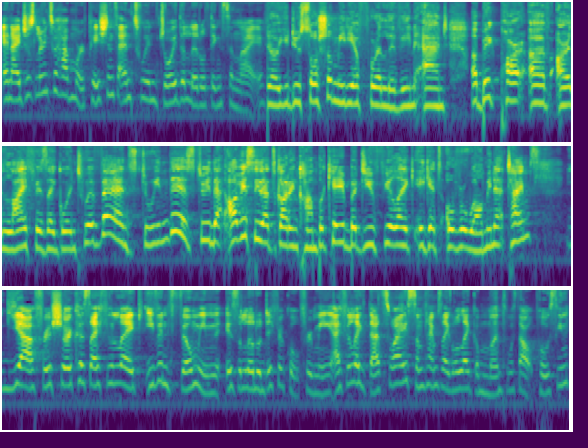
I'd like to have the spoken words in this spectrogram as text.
And I just learned to have more patience and to enjoy the little things in life. You know, you do social media for a living, and a big part of our life is like going to events, doing this, doing that. Obviously, that's gotten complicated, but do you feel like it gets overwhelming at times? Yeah, for sure. Because I feel like even filming is a little difficult for me. I feel like that's why sometimes I go like a month without posting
